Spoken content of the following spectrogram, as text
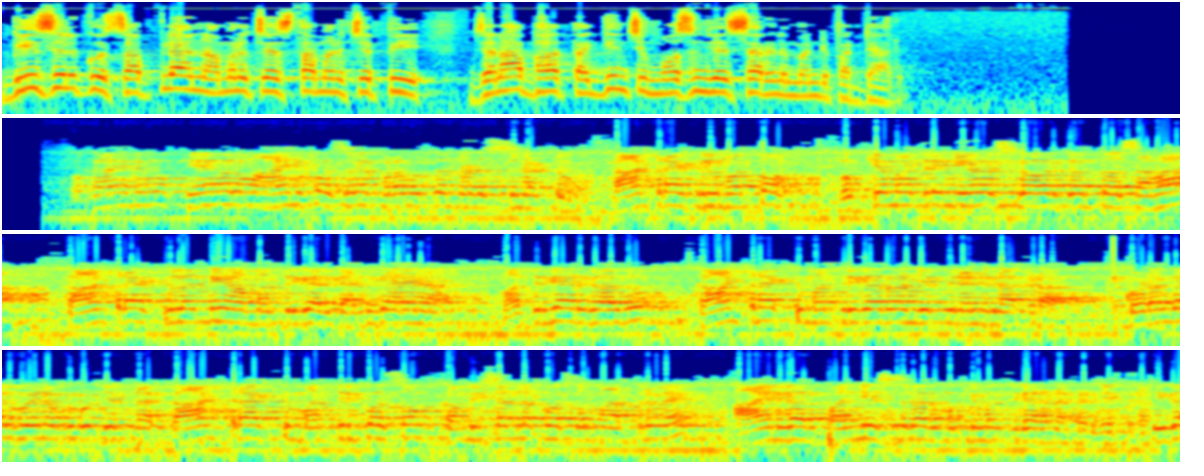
బీసీలకు సప్లాన్ అమలు చేస్తామని చెప్పి జనాభా తగ్గించి మోసం చేశారని మండిపడ్డారు. ఒక ఆయనేమో కేవలం ఆయన కోసమే ప్రభుత్వం నడుస్తున్నట్టు. కాంట్రాక్టులు మొత్తం ముఖ్యమంత్రి నియోజకవర్గంతో సహా కాంట్రాక్టులన్నీ ఆ మంత్రి గారికి. అందుకే ఆయన మంత్రి గారు కాదు కాంట్రాక్ట్ మంత్రి గారు అని చెప్పినండి నేను అక్కడ. కొడంగల్ పోయినప్పుడు కూడా చెప్పిన కాంట్రాక్ట్ మంత్రి కోసం కమిషన్ల కోసం మాత్రమే ఆయన గారు పనిచేస్తున్నారు ముఖ్యమంత్రి గారు అని అక్కడ చెప్పిన. ఇక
